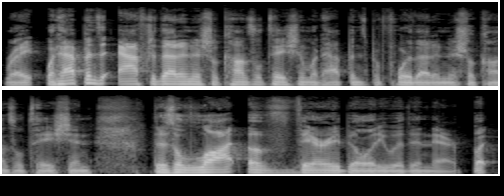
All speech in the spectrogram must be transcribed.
right? What happens after that initial consultation? What happens before that initial consultation? There's a lot of variability within there. But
